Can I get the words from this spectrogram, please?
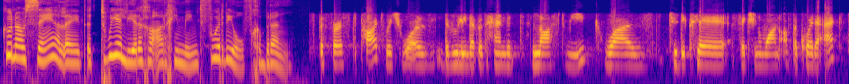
Kuno sê hulle het 'n tweeledige argument voor die hof gebring. The first part, which was the ruling that was handed last week, was to declare Section 1 of the Quota Act,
